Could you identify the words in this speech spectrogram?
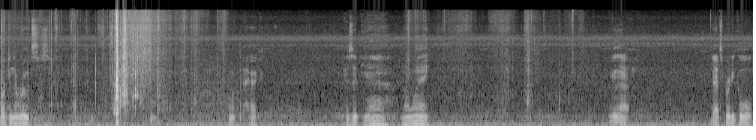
worked in the roots. What the heck? Is it? Yeah, no way. Look at that. That's pretty cool.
